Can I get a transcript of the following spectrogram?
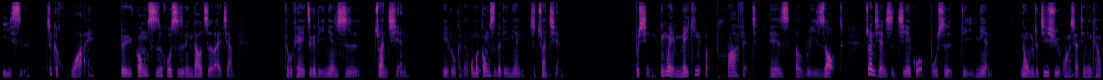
意思，这个 why 对于公司或是领导者来讲，可不可以这个理念是赚钱？例如，可能我们公司的理念是赚钱，不行，因为 making a profit is a result，赚钱是结果，不是理念。那我们就继续往下听听看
